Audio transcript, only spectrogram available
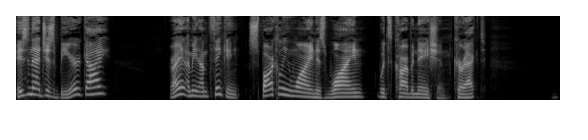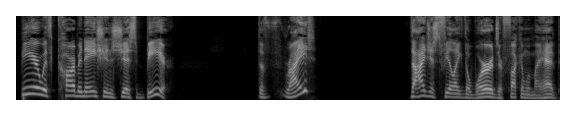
Isn't that just beer, guy? Right? I mean, I'm thinking sparkling wine is wine with carbonation, correct? Beer with carbonation is just beer. the right. I just feel like the words are fucking with my head.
